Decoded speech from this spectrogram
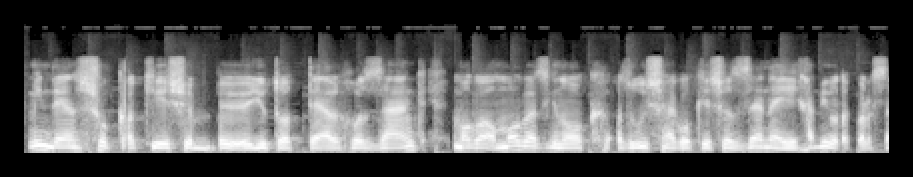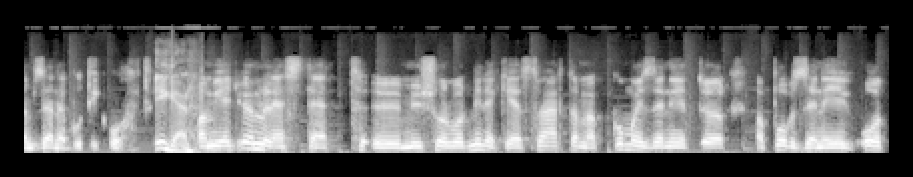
Minden sokkal később jutott el hozzánk, maga a magazinok, az újságok és a zenei, hát mi volt akkor azt hiszem zenebutik volt. Igen. Ami egy ömlesztett műsor volt, mindenki ezt várta, mert a komoly zenétől a pop zenéig ott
